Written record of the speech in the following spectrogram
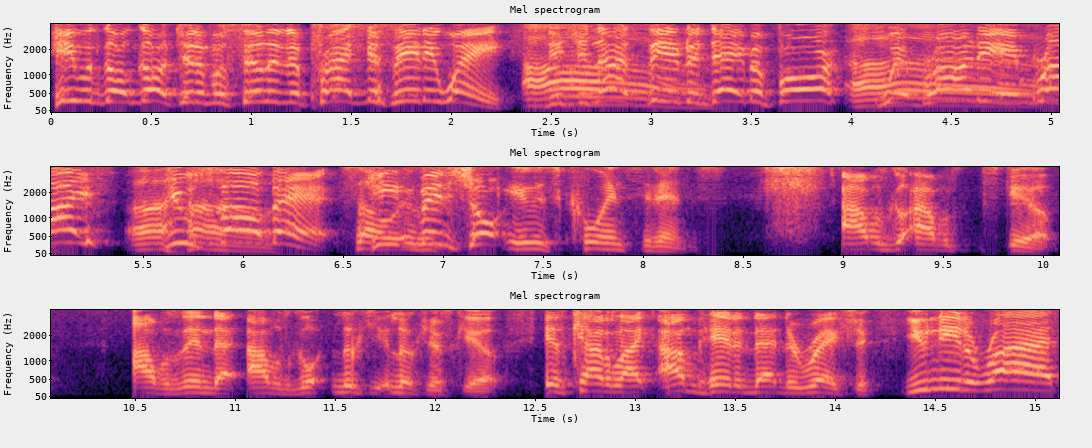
he was gonna go to the facility to practice anyway. Did you not see him the oh. day before with Bronny and Bryce? you saw uh-huh. that. Oh. So He's it been was, short. it was coincidence. I was, go- I was Skip. I was in that. I was going. Look, look here, Skip. It's kind of like I'm headed that direction. You need a ride.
